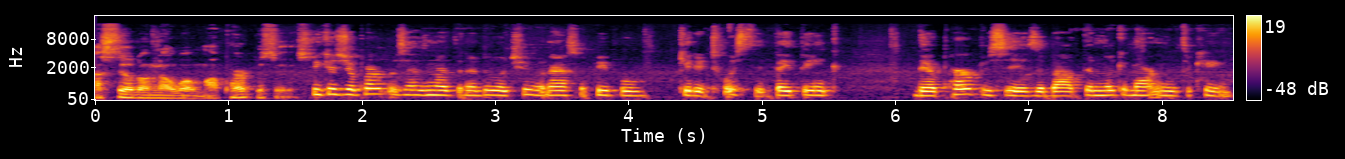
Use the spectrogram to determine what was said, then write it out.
I still don't know what my purpose is. because your purpose has nothing to do with you, and that's what people get it twisted. They think their purpose is about them. Look at Martin Luther King.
